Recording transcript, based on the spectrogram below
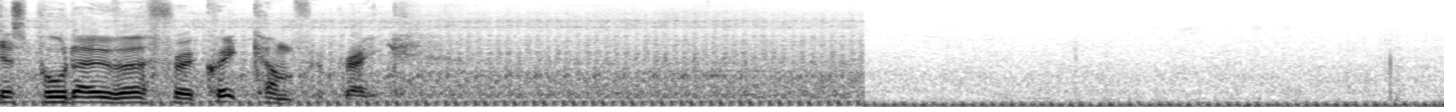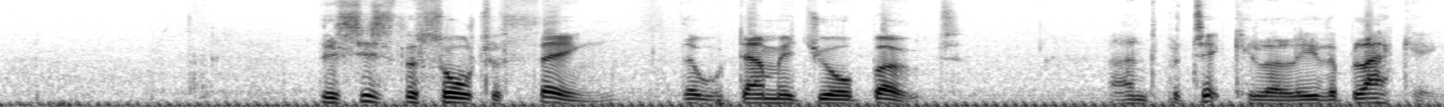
just pulled over for a quick comfort break. This is the sort of thing that will damage your boat and particularly the blacking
